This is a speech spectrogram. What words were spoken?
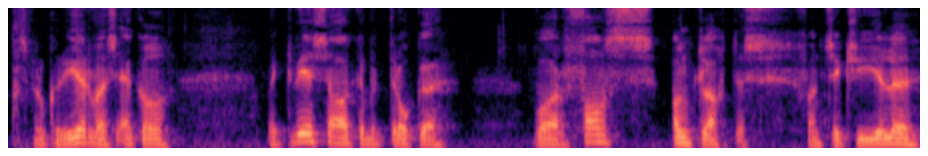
as prokureur was ek al by twee sake betrokke waar vals aanklagtes van seksuele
